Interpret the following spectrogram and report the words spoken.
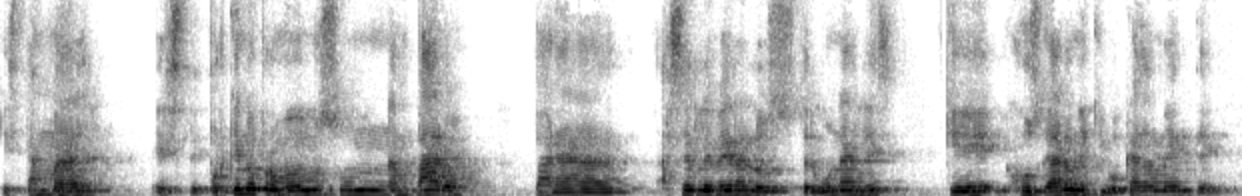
está mal, este, ¿por qué no promovemos un amparo para hacerle ver a los tribunales que juzgaron equivocadamente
